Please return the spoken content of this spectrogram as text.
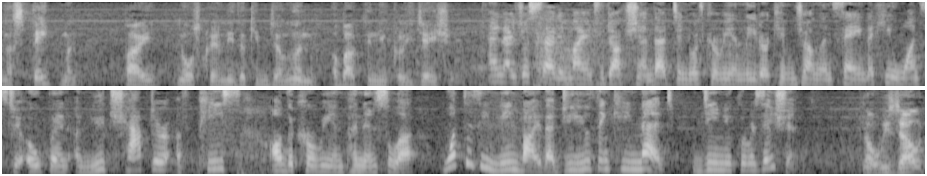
you statement by North Korean leader Kim Jong-un about denuclearization. And I just said in my introduction that the North Korean leader Kim Jong un saying that he wants to open a new chapter of peace on the Korean peninsula. What does he mean by that? Do you think he meant denuclearization? No, without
